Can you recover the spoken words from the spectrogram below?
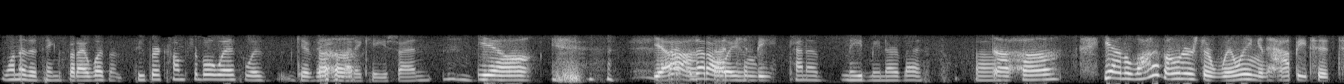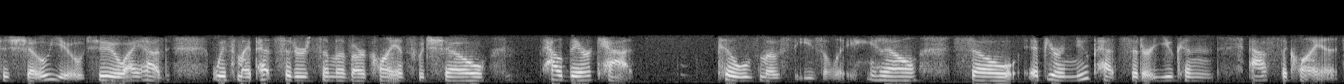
One of the things that I wasn't super comfortable with was giving Uh-huh. medication. Yeah. Yeah, that, that that always can be. kind of made me nervous. So Uh huh. Yeah, and a lot of owners are willing and happy to to show you too. I had with my pet sitters, some of our clients would show how their cat pills most easily. You know, so if you're a new pet sitter, you can ask the clients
